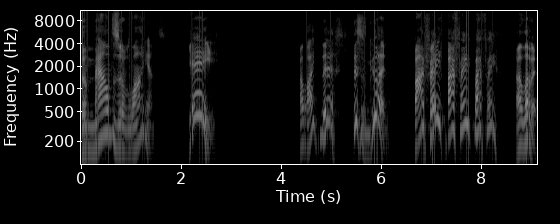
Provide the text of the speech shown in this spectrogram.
the mouths of lions. Yay! I like this. This is good. By faith, by faith, by faith. I love it.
